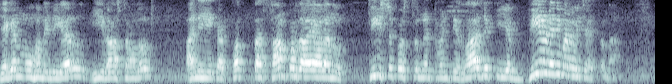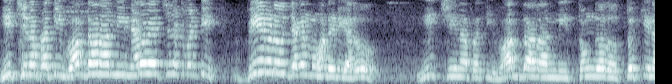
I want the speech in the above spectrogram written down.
జగన్మోహన్ రెడ్డి గారు ఈ రాష్ట్రంలో అనేక కొత్త సాంప్రదాయాలను తీసుకొస్తున్నటువంటి రాజకీయ వీరుడని మనం చేస్తున్నా. ఇచ్చిన ప్రతి వాగ్దానాన్ని నెరవేర్చినటువంటి వీరుడు జగన్మోహన్ రెడ్డి గారు ఇచ్చిన ప్రతి వాగ్దానాన్ని తొంగలో తొక్కిన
